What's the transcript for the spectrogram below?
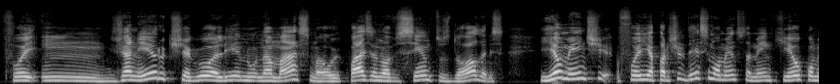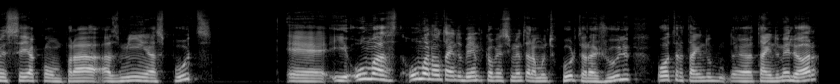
Foi em janeiro que chegou ali no, na máxima, quase 900 dólares, e realmente foi a partir desse momento também que eu comecei a comprar as minhas puts. É, e uma, uma não está indo bem porque o vencimento era muito curto, era julho, outra está indo, uh, tá indo melhor.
